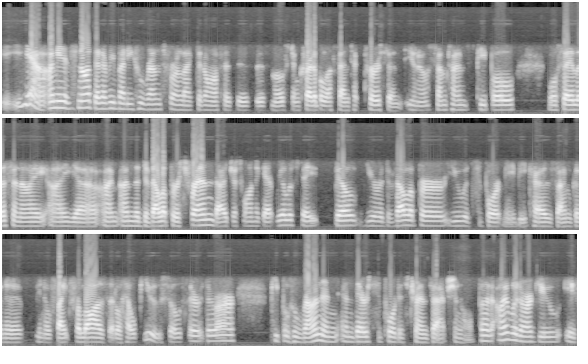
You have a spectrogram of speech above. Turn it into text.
Yeah, I mean, it's not that everybody who runs for elected office is this most incredible, authentic person. You know, sometimes people will say, "Listen, I, I, uh, I'm, I'm the developer's friend. I just want to get real estate built. You're a developer. You would support me because I'm going to, you know, fight for laws that'll help you." So there, there are people who run, and and their support is transactional. But I would argue, if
